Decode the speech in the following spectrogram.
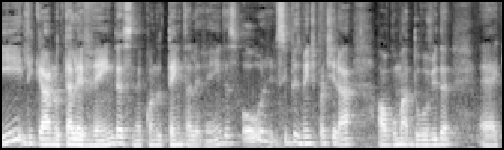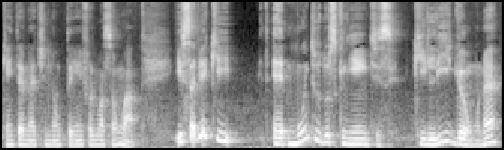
e ligar no televendas, né, quando tem televendas, ou simplesmente para tirar alguma dúvida é, que a internet não tem a informação lá. E sabia que é, muitos dos clientes que ligam, né,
